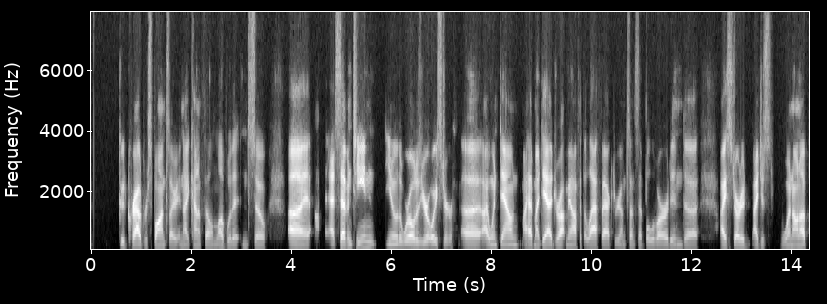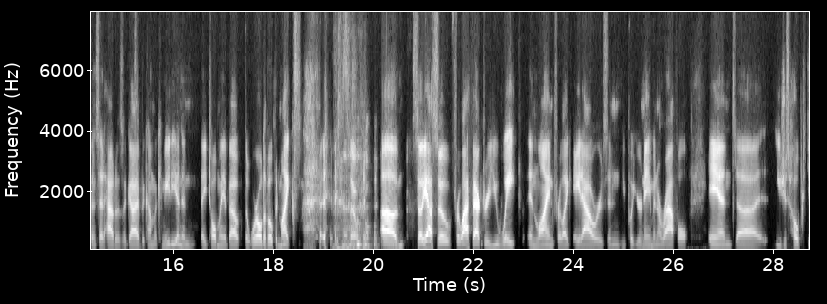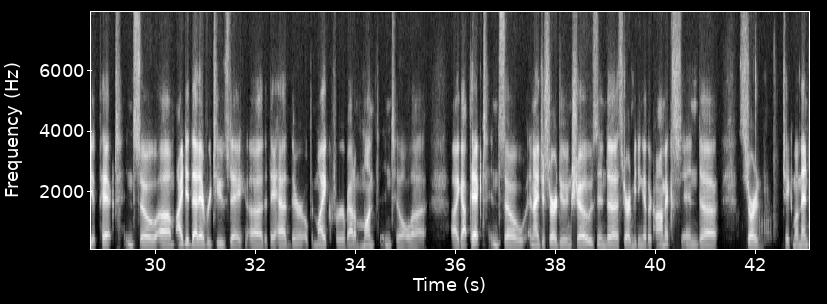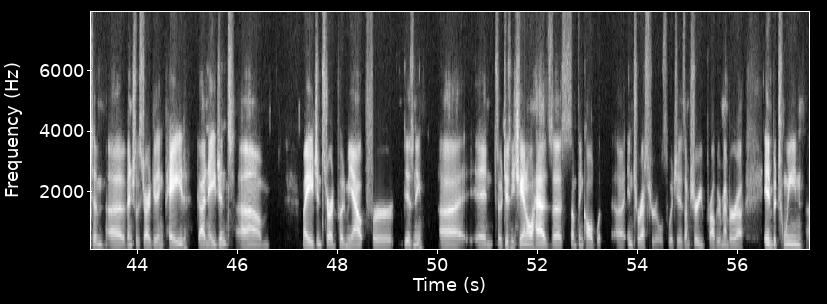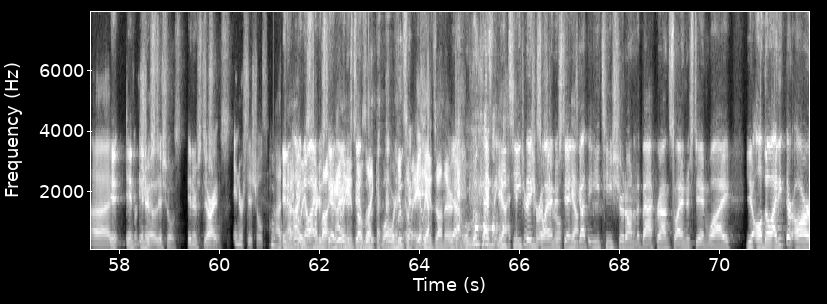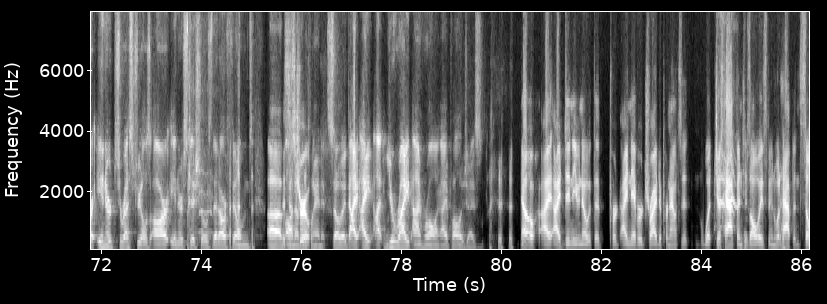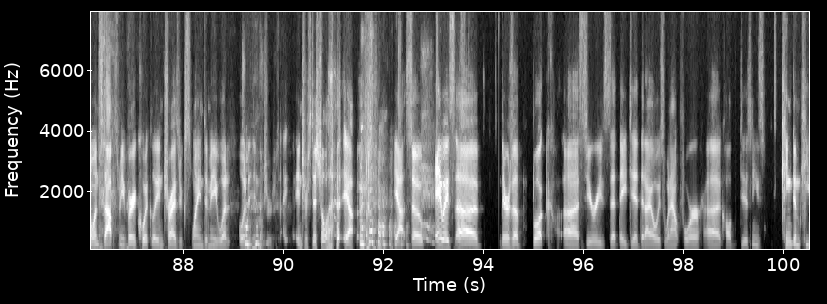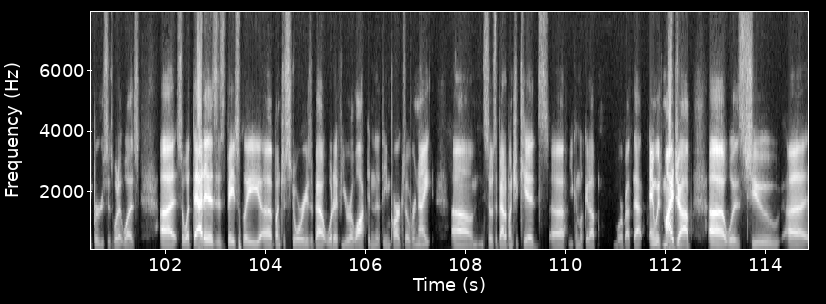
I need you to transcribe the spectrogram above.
good crowd response, I, and I kind of fell in love with it. And so, uh, at 17, you know, the world is your oyster. Uh, I went down. I had my dad drop me off at the Laugh Factory on Sunset Boulevard, and uh, I started. I just went on up and said, "How does a guy become a comedian?" And they told me about the world of open mics. so, um, so yeah. So for Laugh Factory, you wait in line for like eight hours, and you put your name in a raffle, and uh, you just hope to get picked. And so um, I did that every Tuesday uh, that they had their open mic for about a month until. Uh, I got picked. And so, and I just started doing shows and uh, started meeting other comics and uh, started taking momentum. Uh, eventually started getting paid, got an agent. Um, my agent started putting me out for Disney. Uh, and so Disney Channel has uh, something called what uh, interterrestrials, which is I'm sure you probably remember uh, in between uh, In, in, different shows. interstitials. Interstitials. Sorry. interstitials. I, I, Inter- know I he know, I talking about understand- I aliens. I, was understand like, whoa, we're getting some Luke- aliens on there. Yeah, well, Luke has the Yeah, ET thing, so I understand yeah. he's got the ET shirt on in the background, so I understand why. You know, although I think there are interterrestrials are interstitials that are filmed This on other true. planets. So it, I, I, I, you're right. I'm wrong. I apologize. No, I, I didn't even know what the per, I never tried to pronounce it. What just happened has always been what happened. Someone stops me very quickly and tries to explain to me what what inter, interstitial. yeah, yeah. So, anyways, uh, there's a book uh, series that they did that I always went out for uh, called Disney's Kingdom Keepers, is what it was. Uh, so what that is is basically a bunch of stories about what if you were locked in the theme parks overnight. Um, so it's about a bunch of kids. Uh, you can look it up more about that. Anyways, my job uh, was to uh,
